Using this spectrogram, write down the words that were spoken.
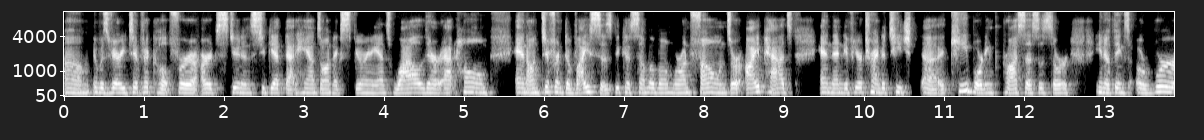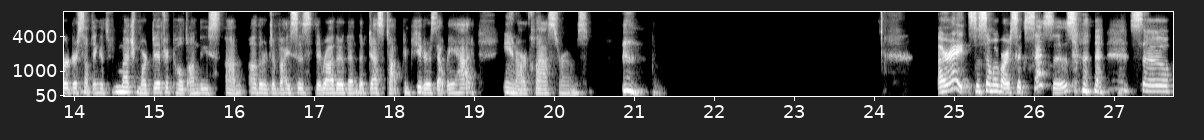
um, it was very difficult for our students to get that hands-on experience while they're at home and on different devices because some of them were on phones or iPads. And then if you're trying to teach uh, keyboarding processes or, you know, things or Word or something, it's much more difficult on these um, other devices th- rather than the desktop computers that we had in our classrooms. All right, so some of our successes. So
